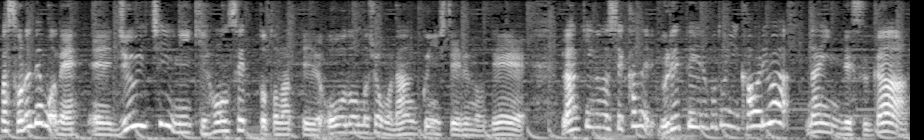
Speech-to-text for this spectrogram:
まあ、それでもね、えー、11位に基本セットとなっている王道の章もランクインしているので、ランキングとしてかなり売れていることに変わりはないんですが、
